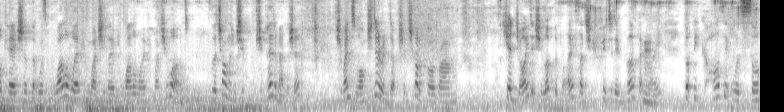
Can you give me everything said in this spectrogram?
location that was well away from where she lived, well away from where she worked. So the challenge was she, she paid a membership, she went along, she did her induction, she got a programme, she enjoyed it, she loved the place, and she fitted in perfectly. Hmm. But because it was so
